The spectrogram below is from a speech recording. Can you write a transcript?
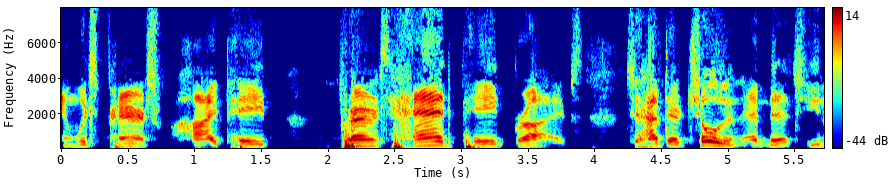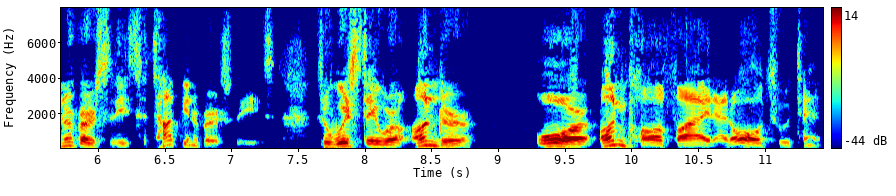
in which parents high paid parents had paid bribes to have their children admitted to universities, to top universities, to which they were under or unqualified at all to attend.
